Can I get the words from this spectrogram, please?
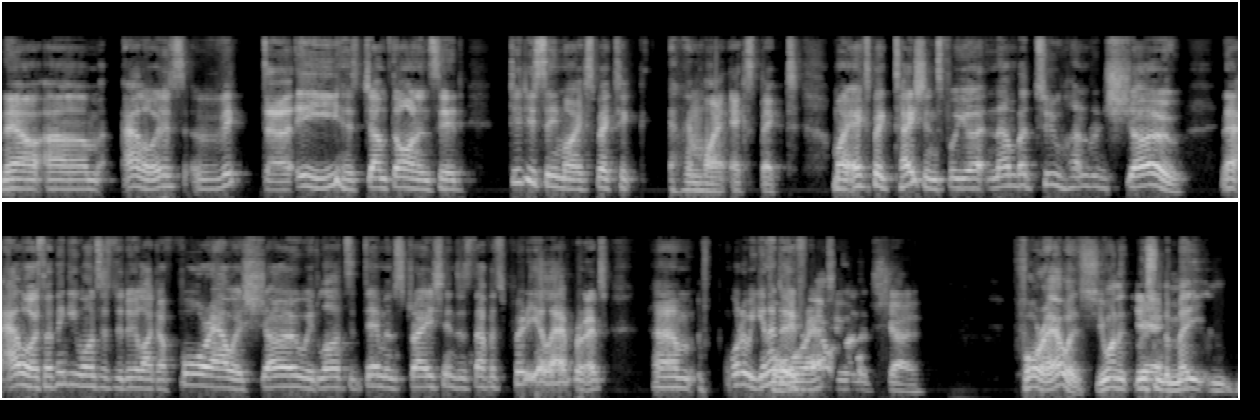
Now, um, Alois Victor E has jumped on and said, "Did you see my expect my expect my expectations for your number two hundred show?" Now, Alois, I think he wants us to do like a four-hour show with lots of demonstrations and stuff. It's pretty elaborate. Um, what are we going to do for our 200th show? Four hours. You want to yeah. listen to me and,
